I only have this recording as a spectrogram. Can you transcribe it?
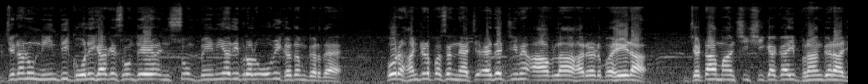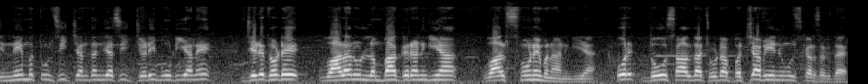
ਜਿਨ੍ਹਾਂ ਨੂੰ ਨੀਂਦ ਦੀ ਗੋਲੀ ਖਾ ਕੇ ਸੌਂਦੇ ਇਨਸੋਮੇਨੀਆ ਦੀ ਪ੍ਰੋਬਲਮ ਉਹ ਵੀ ਖਤਮ ਕਰਦਾ ਹੈ। ਔਰ 100% ਨੈਚਰ ਇਹਦੇ 'ਚ ਜਿਵੇਂ ਆਵਲਾ, ਹਰੜ, ਬਹੇੜਾ, ਜਟਾ, ਮਾਨਸੀ, ਸ਼ਿਕਾਕਾਈ, ਭ੍ਰੰਗਰਾਜ, ਨਿੰਮ, ਤੁਲਸੀ, ਚੰਦਨ ਜੈਸੀ ਜੜੀ ਬੂਟੀਆਂ ਨੇ ਜਿਹੜੇ ਤੁਹਾਡੇ ਵਾਲਾਂ ਨੂੰ ਲੰਬਾ ਕਰਨਗੀਆਂ, ਵਾਲ ਸੋਹਣੇ ਬਣਾਉਣਗੀਆਂ। ਔਰ 2 ਸਾਲ ਦਾ ਛੋਟਾ ਬੱਚਾ ਵੀ ਇਹਨੂੰ ਯੂਜ਼ ਕਰ ਸਕਦਾ ਹੈ।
